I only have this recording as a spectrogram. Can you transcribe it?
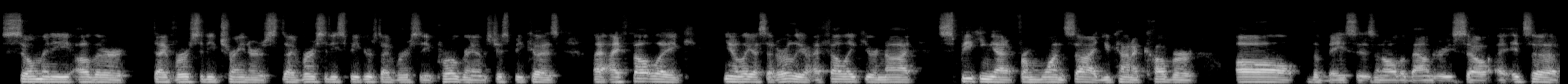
so many other diversity trainers, diversity speakers, diversity programs. Just because I, I felt like you know, like I said earlier, I felt like you're not speaking at it from one side. You kind of cover all the bases and all the boundaries. So uh, it's a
